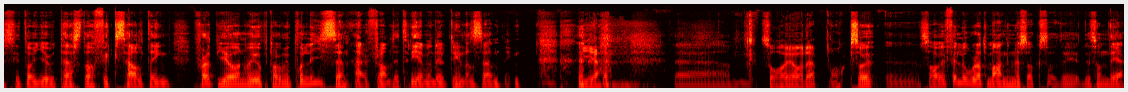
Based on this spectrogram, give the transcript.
sitta och ljudtesta och fixa allting för att Björn var upptagen med polisen här fram till tre minuter innan sändning. Ja, så har jag det. och så, eh, så har vi förlorat Magnus också. Det, det är som det är.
